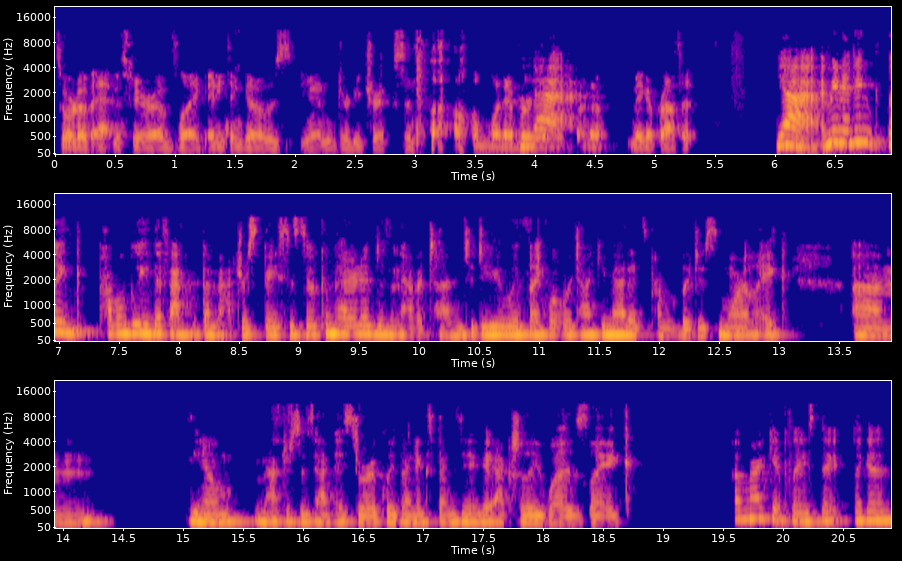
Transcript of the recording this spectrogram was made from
sort of atmosphere of like anything goes you know and dirty tricks and whatever yeah. to make a profit yeah, I mean, I think like probably the fact that the mattress space is so competitive doesn't have a ton to do with like what we're talking about. It's probably just more like, um, you know, mattresses have historically been expensive. It actually was like a marketplace that like a,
